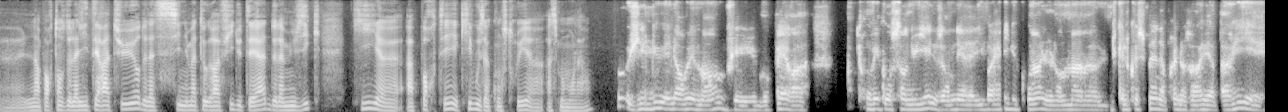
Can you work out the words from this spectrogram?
euh, l'importance de la littérature, de la cinématographie, du théâtre, de la musique. Qui a porté et qui vous a construit à, ce moment-là? J'ai lu énormément. Mon père a trouvé qu'on s'ennuyait, nous emmenait à la librairie du coin le lendemain, quelques semaines après notre arrivée à Paris. Et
